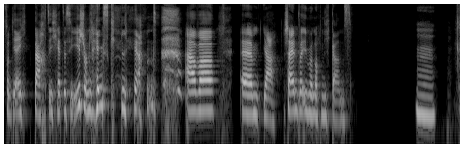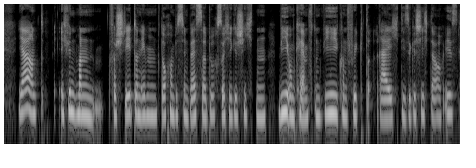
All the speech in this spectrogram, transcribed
von der ich dachte, ich hätte sie eh schon längst gelernt. Aber ähm, ja, scheinbar immer noch nicht ganz. Hm. Ja, und ich finde, man versteht dann eben doch ein bisschen besser durch solche Geschichten, wie umkämpft und wie konfliktreich diese Geschichte auch ist.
